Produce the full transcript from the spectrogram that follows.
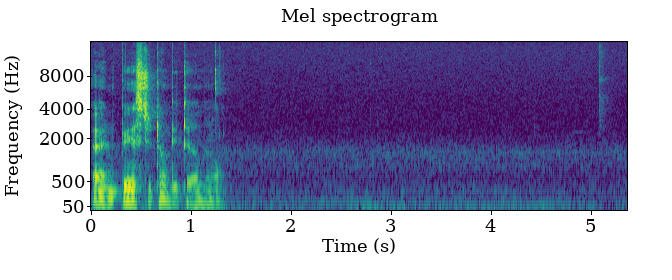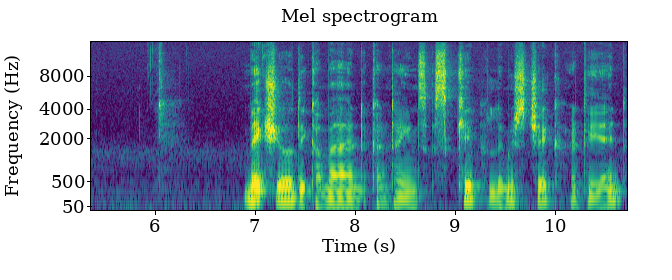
and paste it on the terminal. Make sure the command contains skip limits check at the end,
